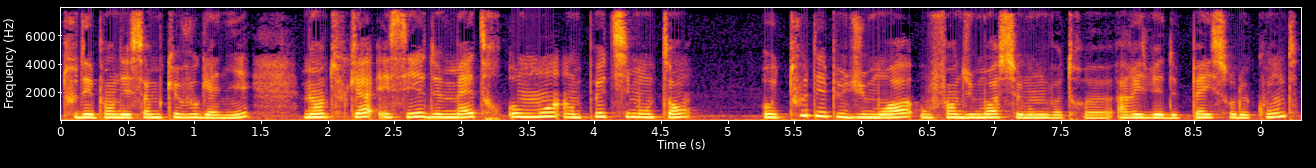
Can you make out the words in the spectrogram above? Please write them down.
tout dépend des sommes que vous gagnez. Mais en tout cas, essayez de mettre au moins un petit montant au tout début du mois ou fin du mois selon votre euh, arrivée de paye sur le compte,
